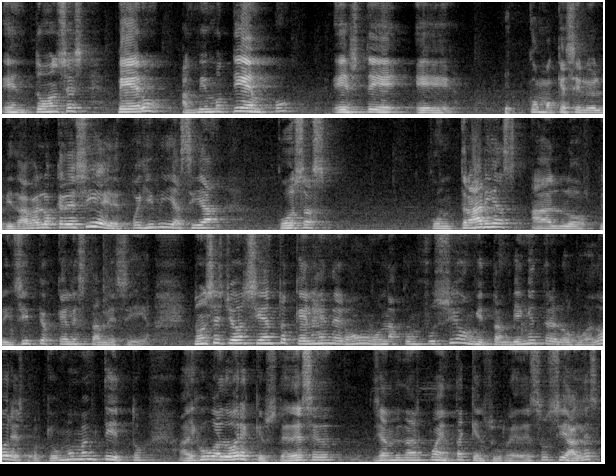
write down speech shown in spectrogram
Entonces, pero al mismo tiempo, este... Eh, como que se le olvidaba lo que decía y después iba hacía cosas contrarias a los principios que él establecía. Entonces yo siento que él generó una confusión y también entre los jugadores, porque un momentito hay jugadores que ustedes se, se han de dar cuenta que en sus redes sociales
